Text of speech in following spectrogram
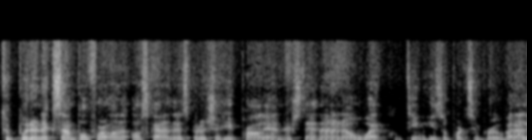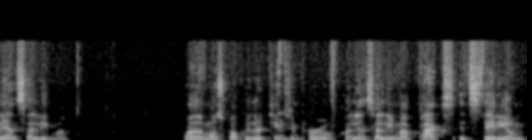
To put an example for Oscar Andres Perucha, he probably understands. I don't know what team he supports in Peru, but Alianza Lima, one of the most popular teams in Peru. Alianza Lima packs its stadium,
